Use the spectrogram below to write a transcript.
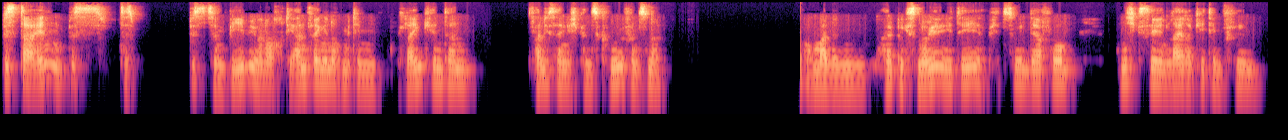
Bis dahin, bis, das, bis zum Baby und auch die Anfänge noch mit dem Kleinkind dann, fand ich es eigentlich ganz cool. Fand es auch mal eine halbwegs neue Idee, jetzt so in der Form nicht gesehen. Leider geht dem Film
